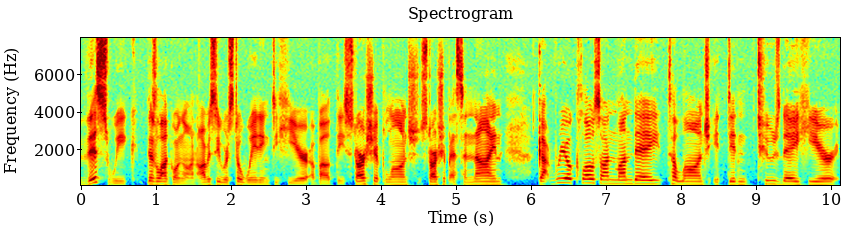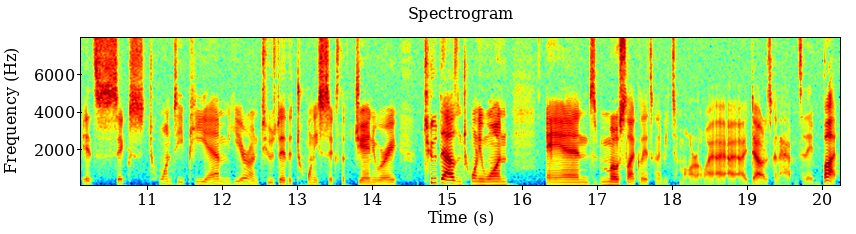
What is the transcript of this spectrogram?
This week, there's a lot going on. Obviously, we're still waiting to hear about the Starship launch. Starship SN9 got real close on Monday to launch. It didn't Tuesday here. It's 6:20 p.m. here on Tuesday, the 26th of January, 2021, and most likely it's going to be tomorrow. I, I, I doubt it's going to happen today, but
